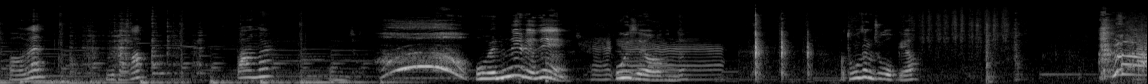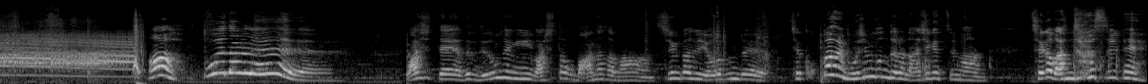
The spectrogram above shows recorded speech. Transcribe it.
그 다음에 여기다가 빵을 어 웬일이니? 보이세요 여러분들? 아, 동생 주고 올게요. 아 또 해달래. 맛있대. 근데 내 동생이 맛있다고 뭐안 하잖아. 지금까지 여러분들 제 콧감을 보신 분들은 아시겠지만 제가 만들었을 때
